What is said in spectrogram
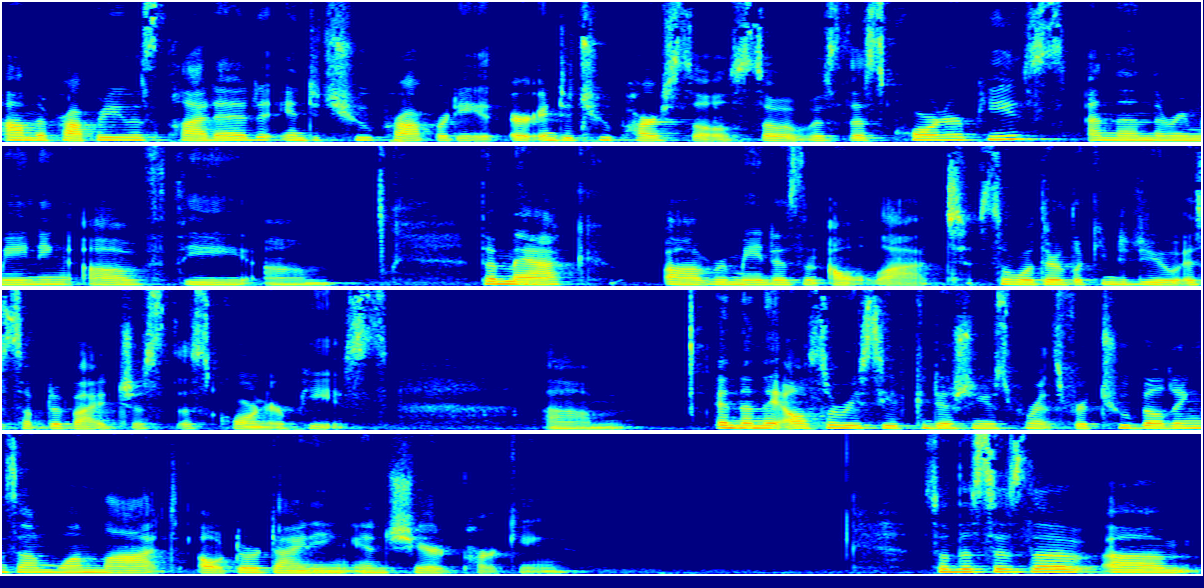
um, the property was platted into two property, or into two parcels. So it was this corner piece and then the remaining of the, um, the MAC uh, remained as an outlot. So what they're looking to do is subdivide just this corner piece. Um, And then they also received conditional use permits for two buildings on one lot, outdoor dining and shared parking. So this is the, um,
